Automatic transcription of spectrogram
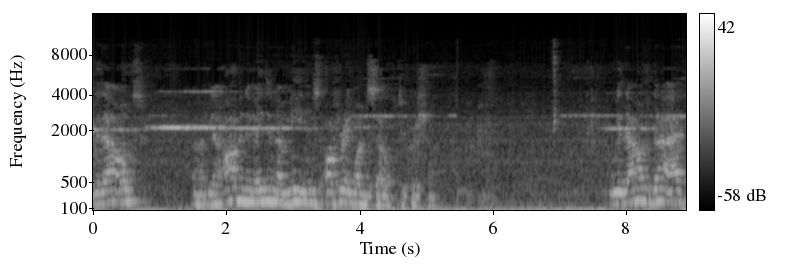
Without, uh, yeah, Atmanivedana means offering oneself to Krishna. Without that,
